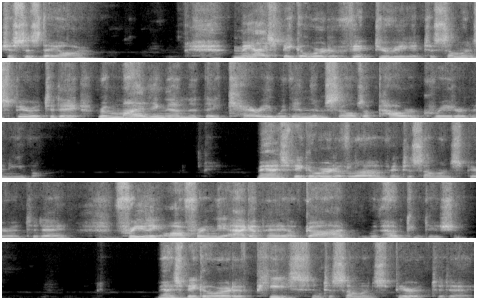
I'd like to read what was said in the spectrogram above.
just as they are. May I speak a word of victory into someone's spirit today, reminding them that they carry within themselves a power greater than evil. May I speak a word of love into someone's spirit today, freely offering the agape of God without condition. May I speak a word of peace into someone's spirit today,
